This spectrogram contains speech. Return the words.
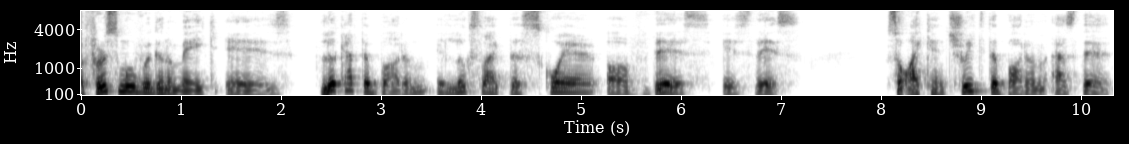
The first move we're going to make is look at the bottom. It looks like the square of this is this. So I can treat the bottom as the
